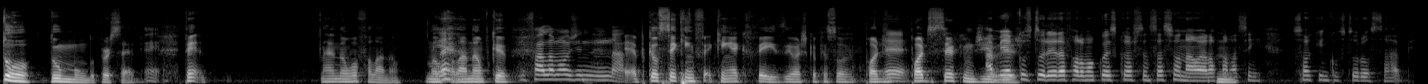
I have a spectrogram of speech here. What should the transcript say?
todo mundo percebe. É. Tem... Ah, não vou falar, não. Não vou falar, não, porque Não fala mal de nada. é porque eu sei quem, quem é que fez. E eu acho que a pessoa pode, É. pode ser que um dia A eu minha veja. costureira fala uma coisa que eu acho sensacional. Ela Hum. fala assim: só quem costurou sabe.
